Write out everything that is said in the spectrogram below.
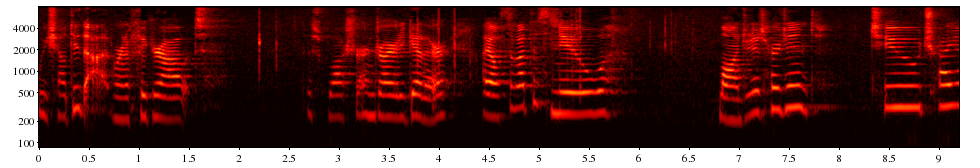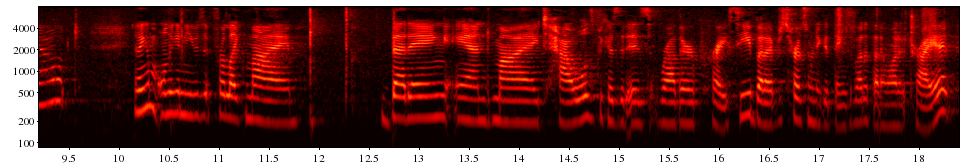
we shall do that. We're gonna figure out this washer and dryer together. I also got this new laundry detergent to try out. I think I'm only gonna use it for like my bedding and my towels because it is rather pricey, but I've just heard so many good things about it that I want to try it.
